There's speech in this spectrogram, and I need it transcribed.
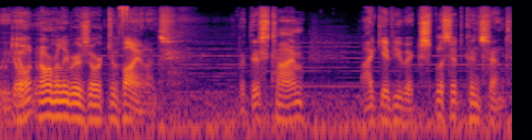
We don't normally resort to violence, but this time, I give you explicit consent.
